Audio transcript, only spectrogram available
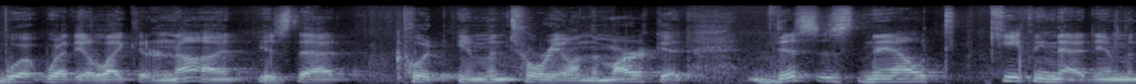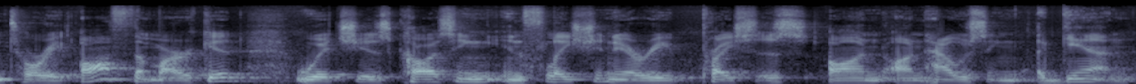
whether you like it or not, is that put inventory on the market. This is now keeping that inventory off the market, which is causing inflationary prices on, on housing again.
